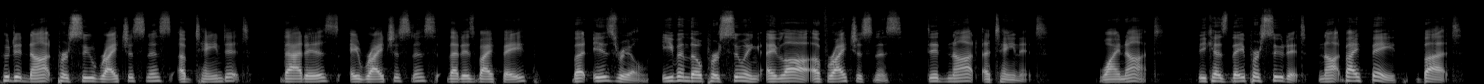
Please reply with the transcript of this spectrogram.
who did not pursue righteousness obtained it? That is, a righteousness that is by faith. But Israel, even though pursuing a law of righteousness, did not attain it. Why not? Because they pursued it not by faith, but,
